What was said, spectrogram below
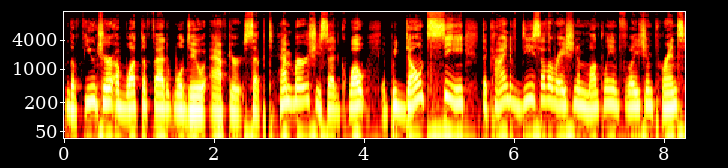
the future of what the Fed will do after September. She said, quote, if we don't see the kind of deceleration in monthly inflation prints,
